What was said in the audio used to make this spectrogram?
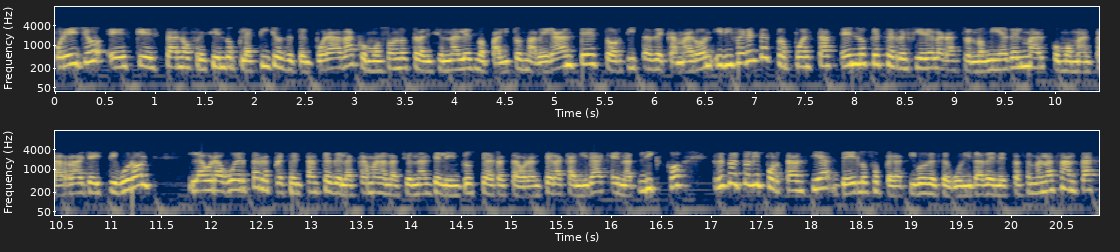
Por ello es que están ofreciendo platillos de temporada como son los tradicionales nopalitos navegantes, tortitas de camarón y diferentes propuestas en lo que se refiere a la gastronomía del mar como mantarraya y tiburón. Laura Huerta, representante de la Cámara Nacional de la Industria Restaurantera Canirac en Atlixco, resaltó la importancia de los operativos de seguridad en esta Semana Santa,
